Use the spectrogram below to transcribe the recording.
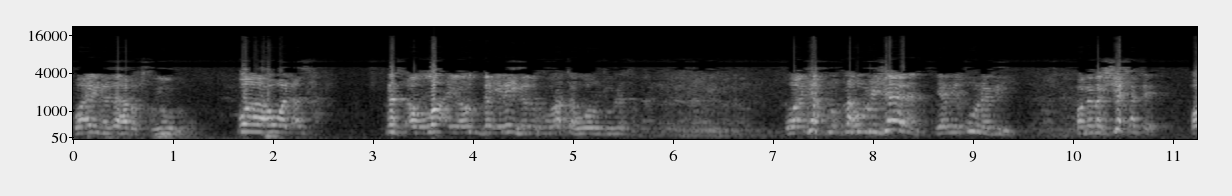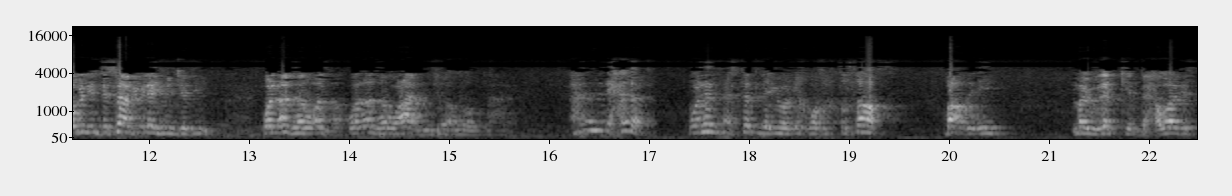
وأين ذهبت خيوله؟ وهو الأزهر. نسأل الله أن يرد إليه ذكورته ورجولته. وأن يخلق له رجالا يليقون به. وبمشيخته وبالانتساب إليه من جديد. والأزهر أزهر والأزهر عائد إن شاء الله تعالى. هذا الذي حدث. ولن أستثل أيها الإخوة في اختصاص بعض إيه؟ ما يذكر بحوادث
